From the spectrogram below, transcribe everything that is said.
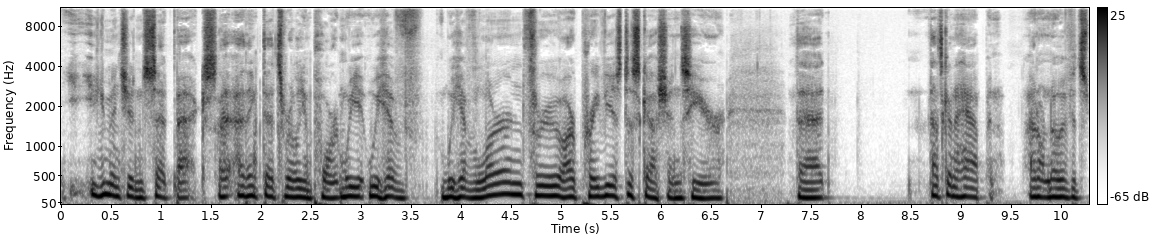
you mentioned setbacks. I think that's really important. We we have we have learned through our previous discussions here that that's going to happen. I don't know if it's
